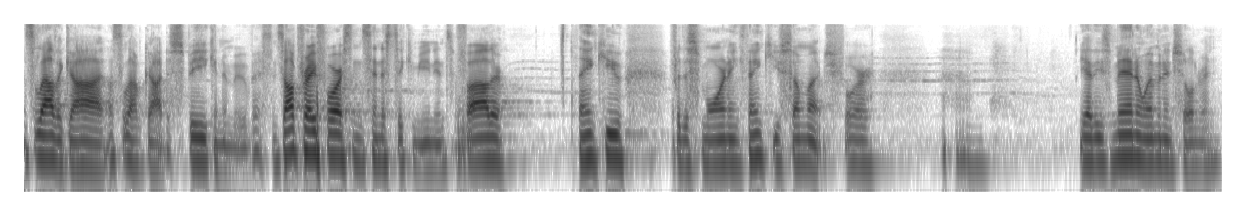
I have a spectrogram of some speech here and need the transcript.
Let's allow the God, let's allow God to speak and to move us. And so I'll pray for us and send us to communion. So, Father, thank you for this morning. Thank you so much for, um, yeah, these men and women and children.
